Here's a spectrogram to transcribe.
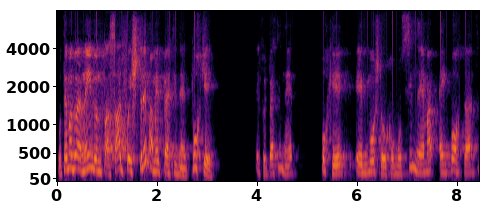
O tema do Enem do ano passado foi extremamente pertinente. Por quê? Ele foi pertinente porque ele mostrou como o cinema é importante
